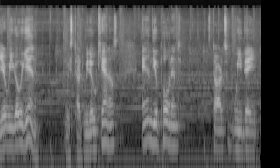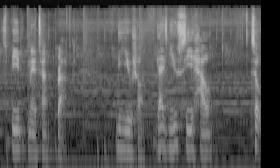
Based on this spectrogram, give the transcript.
Here we go again. We start with the Okeanos and the opponent starts with a speed meta draft. The usual. Guys, you see how... So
